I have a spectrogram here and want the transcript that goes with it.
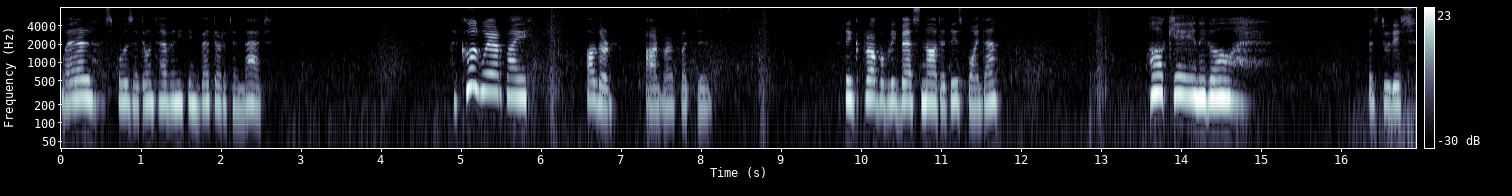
well, I suppose I don't have anything better than that. I could wear my other armor, but uh, I think probably best not at this point, huh? Okay, Inigo. Let's do this.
